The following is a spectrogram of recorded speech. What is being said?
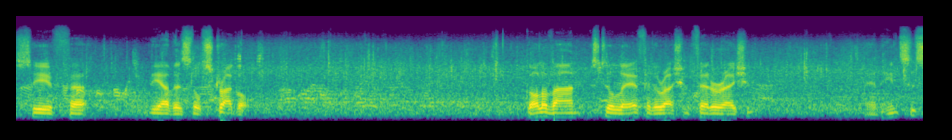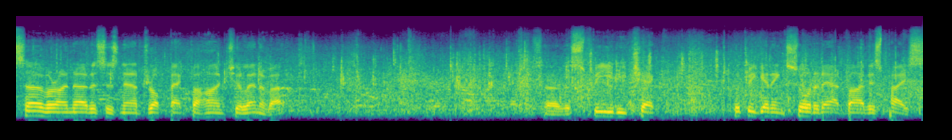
see if uh, the others will struggle. Golovan still there for the Russian Federation. And Hintsetsova, I notice, has now dropped back behind Chilenova. So the speedy check could be getting sorted out by this pace.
